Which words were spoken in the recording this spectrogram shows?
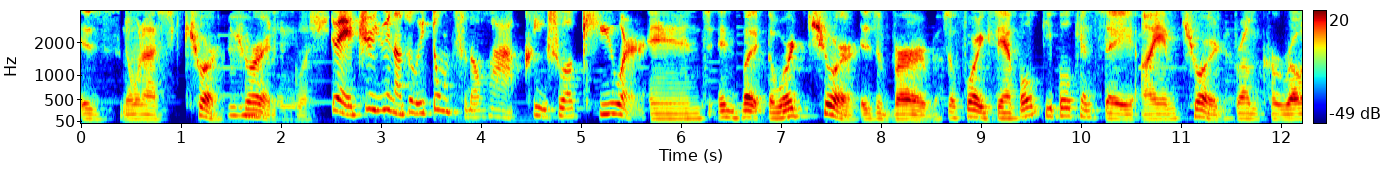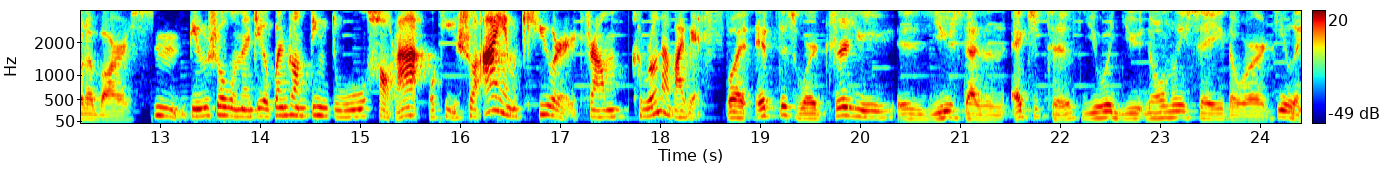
is known as cure, cure in English. 对，治愈呢，作为动词的话，可以说 cure。 And in but the word cure is a verb. So for example, people can say I am cured from coronavirus. 嗯，比如说我们这个冠状病毒好了，我可以说 I am cured from coronavirus。 But if this word 治愈 is used as an adjective, you would you normally say the word healing.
